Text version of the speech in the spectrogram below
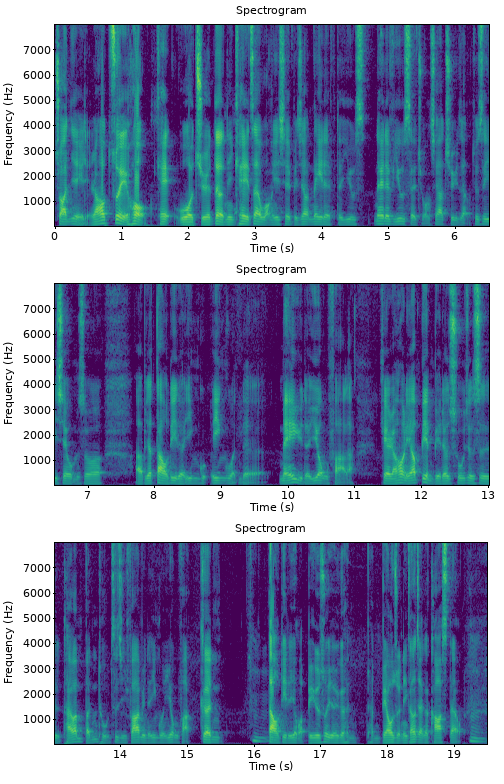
专业一点。然后最后，OK，我觉得你可以再往一些比较 native 的 use native usage 往下去，这样就是一些我们说啊、比较道地的英国英文的美语的用法啦。OK，然后你要辨别得出就是台湾本土自己发明的英文用法跟道地的用法。比如说有一个很很标准，你刚刚讲个 cost down，嗯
